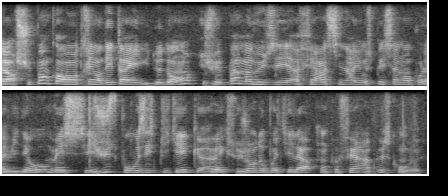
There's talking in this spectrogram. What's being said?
Alors, je ne suis pas encore rentré en détail dedans. Je ne vais pas m'amuser à faire un scénario spécialement pour la vidéo, mais c'est juste pour vous expliquer qu'avec ce genre de boîtier-là, on peut faire un peu ce qu'on veut.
